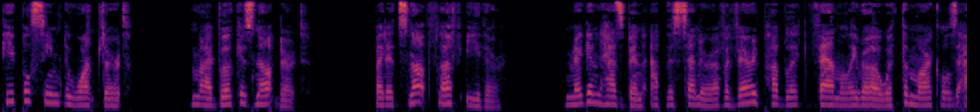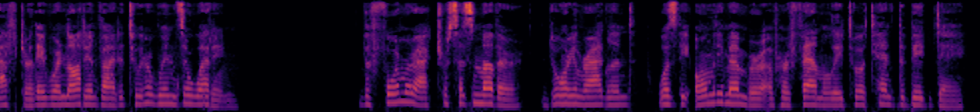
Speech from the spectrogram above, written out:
People seem to want dirt. My book is not dirt. But it's not fluff either. Meghan has been at the center of a very public family row with the Markles after they were not invited to her Windsor wedding. The former actress's mother, Doria Ragland, was the only member of her family to attend the big day.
